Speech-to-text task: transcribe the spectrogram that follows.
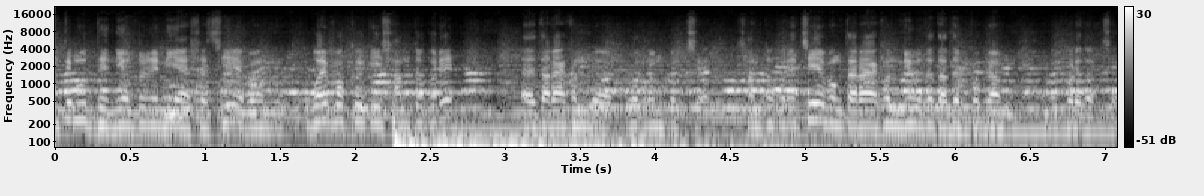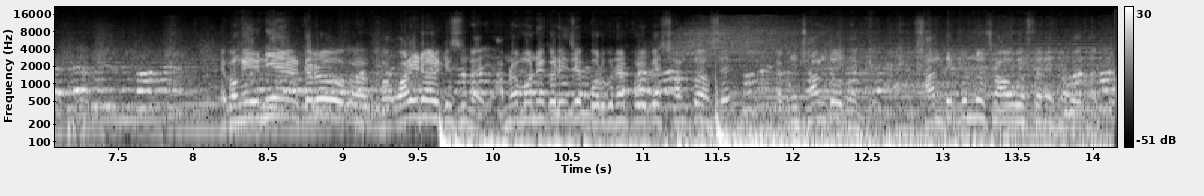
ইতিমধ্যে নিয়ন্ত্রণে নিয়ে এসেছি এবং উভয় পক্ষকে শান্ত করে তারা এখন প্রোগ্রাম করছে। শান্ত করেছে এবং তারা এখন নিয়মিত তাদের প্রোগ্রাম করে যাচ্ছে। এবং এই নিয়ে আর কারও ওয়ারিড হওয়ার কিছু নাই। আমরা মনে করি যে বরগুনার পরিবেশ শান্ত আছে এবং শান্তই থাকে। শান্তিপূর্ণ সহাবস্থানে সবাই থাকে।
